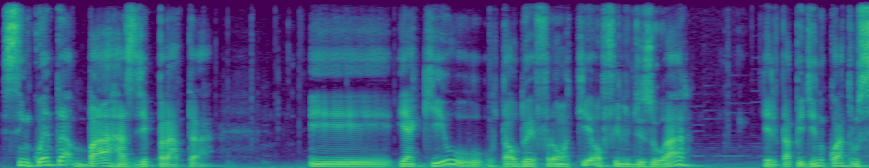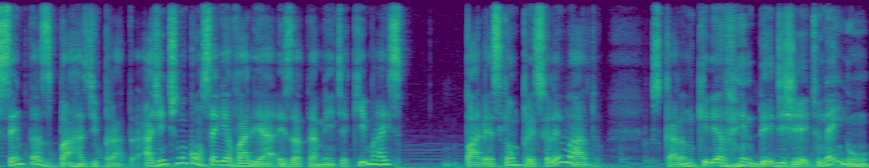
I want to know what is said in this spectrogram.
50 barras de prata. E, e aqui o, o, tal do Efron aqui, ó, o filho de Zoar, ele está pedindo 400 barras de prata. A gente não consegue avaliar exatamente aqui, mas parece que é um preço elevado. Os caras não queriam vender de jeito nenhum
